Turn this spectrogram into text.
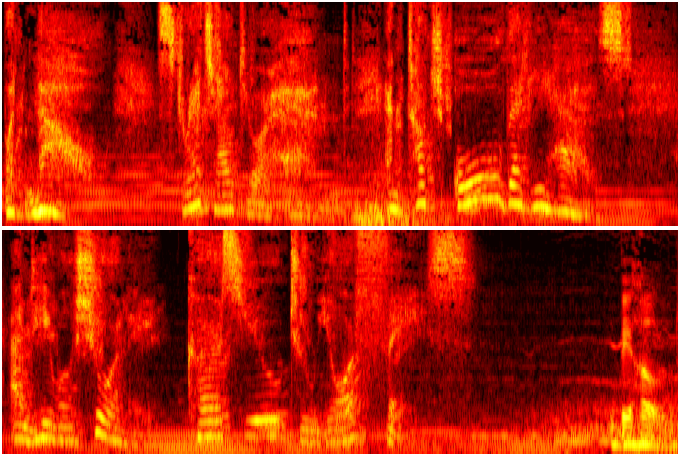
But now, stretch out your hand and touch all that he has, and he will surely curse you to your face. Behold,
